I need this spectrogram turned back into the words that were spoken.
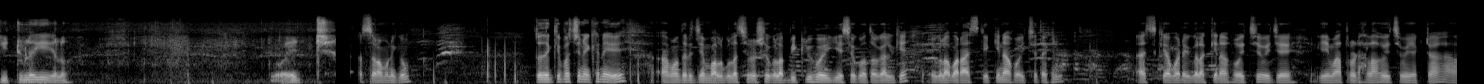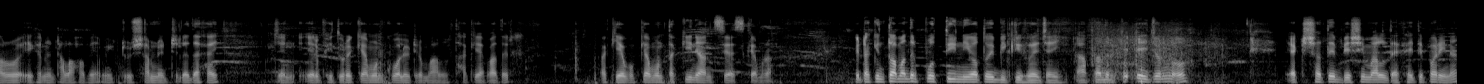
গিট্টু লেগে গেল। ওয়েট আসসালামু আলাইকুম। তো দেখতে পাচ্ছেন এখানে আমাদের যে মালগুলো ছিল সেগুলো বিক্রি হয়ে গিয়েছে গতকালকে। এগুলো আবার আজকে কেনা হয়েছে, দেখেন। আজকে আবার এগুলো কেনা হয়েছে, ওই যে এই মাত্র ঢালা হয়েছে ওই একটা, আরও এখানে ঢালা হবে। আমি একটু সামনে ঢেলে দেখাই যে এর ভিতরে কেমন কোয়ালিটির মাল থাকে আমাদের, বা কেমন কেমন তা কিনে আনছি আজকে আমরা। এটা কিন্তু আমাদের প্রতিনিয়তই বিক্রি হয়ে যায়। আপনাদেরকে এই জন্য একসাথে বেশি মাল দেখাইতে পারি না।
